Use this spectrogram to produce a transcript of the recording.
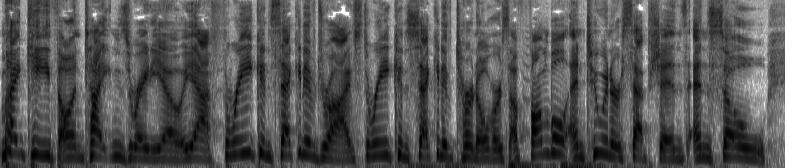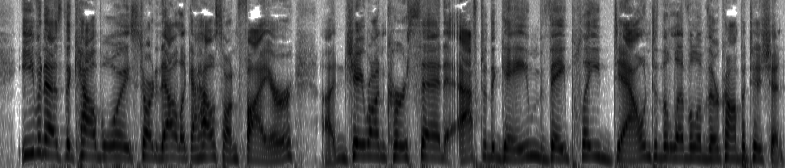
Mike Keith on Titans radio. Yeah, three consecutive drives, three consecutive turnovers, a fumble, and two interceptions. And so, even as the Cowboys started out like a house on fire, uh, Jayron Kearse said after the game they played down to the level of their competition.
